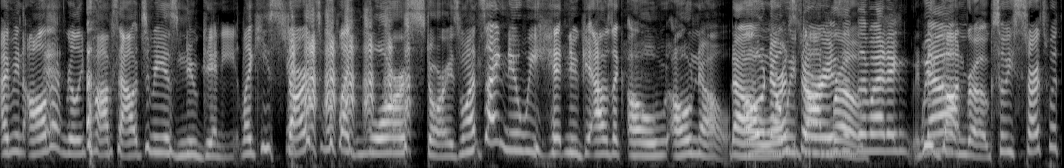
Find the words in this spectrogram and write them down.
I mean, all that really pops out to me is New Guinea. Like he starts with like war stories. Once I knew we hit New Guinea, I was like, "Oh, oh no, No, oh no, we've gone stories rogue." the wedding. We've no. gone rogue. So he starts with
